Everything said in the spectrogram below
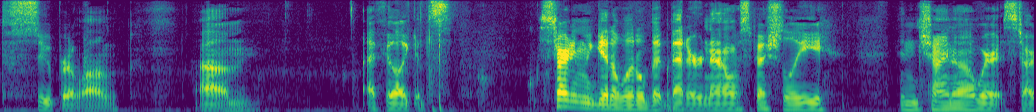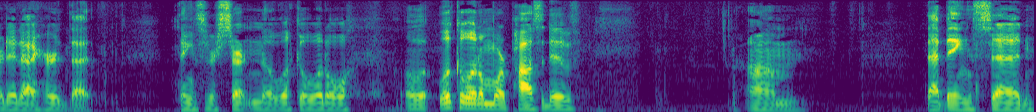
super long. Um, I feel like it's starting to get a little bit better now, especially in China where it started. I heard that things are starting to look a little look a little more positive. Um, that being said,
